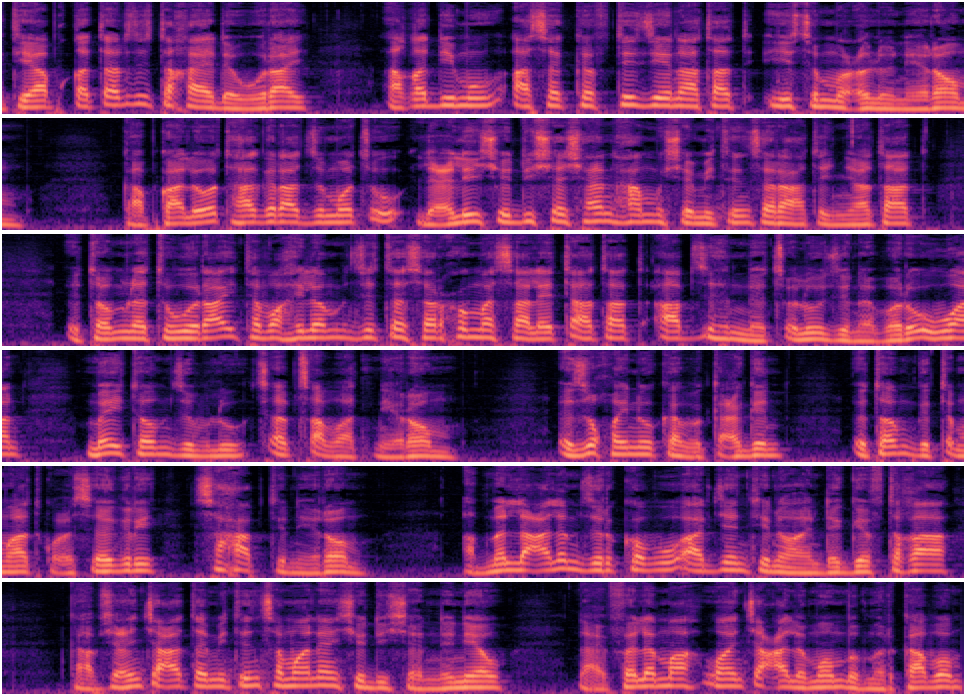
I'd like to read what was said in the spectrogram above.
እቲ ኣብ ቐጠር ዝተኻየደ ውራይ ኣቐዲሙ ኣሰከፍቲ ዜናታት ይስምዑሉ ነይሮም። ካብ ካልኦት ሃገራት ዝመጹ ልዕሊ ሽዱሽተ ሽሕን ሓሙሽተ ሚእትን ሰራሕተኛታት፣ እቶም ነቲ ውራይ ተባሂሎም ዝተሰርሑ መሳለጥያታት ኣብ ዝህነጽሉ ዝነበሩ እዋን መይቶም ዝብሉ ጸብጻባት ነይሮም። እዚ ኰይኑ ከብቅዕ ግን እቶም ግጥማት ኩዕሶ እግሪ ሰሓብቲ ነይሮም። ኣብ መላእ ዓለም ዝርከቡ ኣርጀንቲናውያን ደገፍቲ ከኣ ካብ ሽሕን ትሽዓተ ሚእትን ሰማንያን ሽዱሽተን ንኔው ናይ ፈለማ ዋንጫ ዓለሞም ብምርካቦም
